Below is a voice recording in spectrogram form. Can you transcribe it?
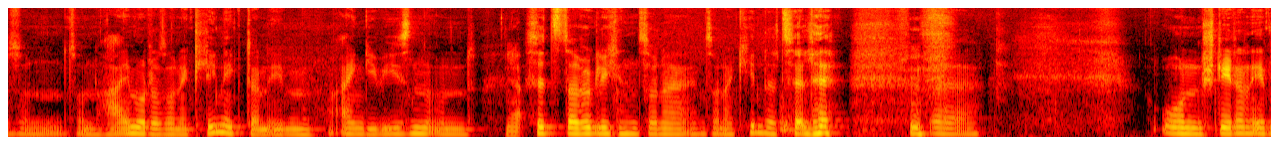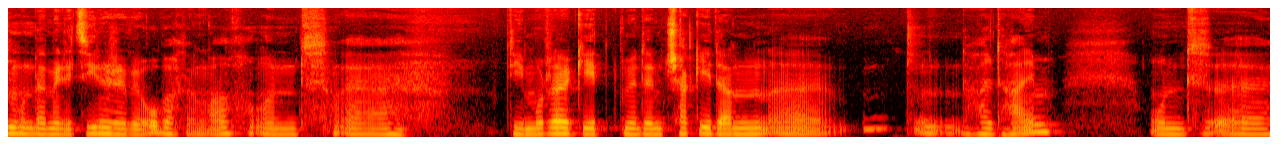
so, ein, so ein Heim oder so eine Klinik dann eben eingewiesen und Ja. sitzt da wirklich in so einer, in so einer Kinderzelle äh, und steht dann eben unter medizinischer Beobachtung auch. Und äh, die Mutter geht mit dem Chucky dann äh, halt heim und äh,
